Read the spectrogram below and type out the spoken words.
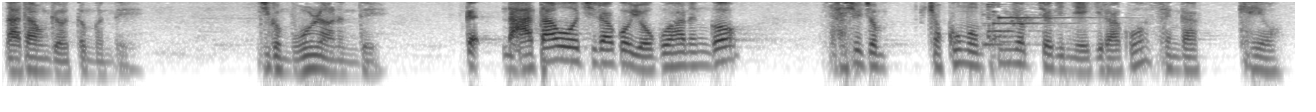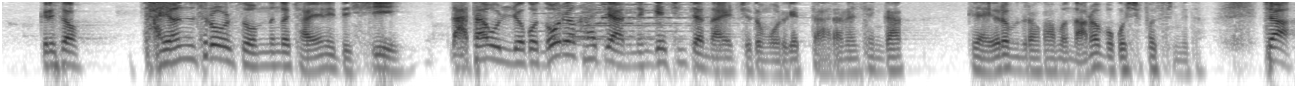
나다운 게 어떤 건데? 네가 뭘 아는데? 그러니까 나다워지라고 요구하는 거 사실 좀 조금은 폭력적인 얘기라고 생각해요. 그래서 자연스러울 수 없는 거 자연이듯이 나다우려고 노력하지 않는 게 진짜 나일지도 모르겠다라는 생각 그냥 여러분들하고 한번 나눠보고 싶었습니다. 자,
